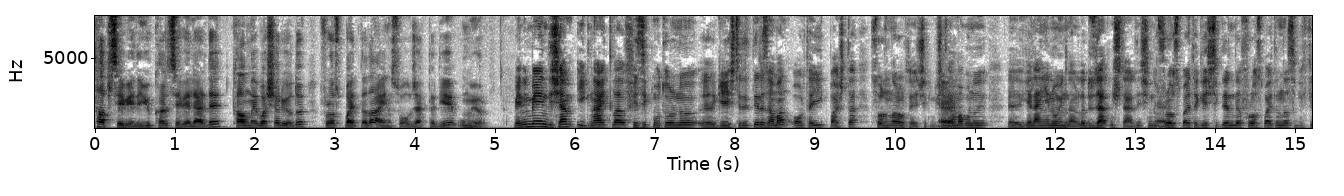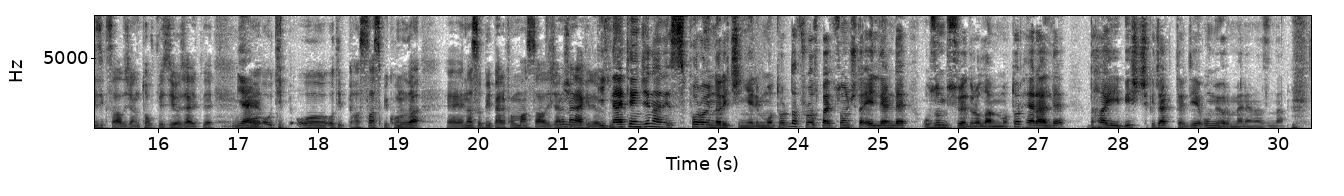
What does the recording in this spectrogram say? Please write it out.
top seviyede, yukarı seviyelerde kalmayı başarıyordu. Frostbite'da da aynısı olacaktır diye umuyorum. Benim bir endişem Ignite'la fizik motorunu e, geliştirdikleri zaman ortaya ilk başta sorunlar ortaya çıkmıştı. Evet. Ama bunu e, gelen yeni oyunlarla düzeltmişlerdi. Şimdi Evet. Frostbite'a geçtiklerinde Frostbite'ın nasıl bir fizik sağlayacağını, top fiziği özellikle Yani o, o tip o, o tip hassas bir konuda e, nasıl bir performans sağlayacağını merak ediyoruz. Ignite Engine hani spor oyunları için yeni bir motor da Frostbite sonuçta ellerinde uzun bir süredir olan bir motor. Herhalde daha iyi bir iş çıkacaktır diye umuyorum ben en azından.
